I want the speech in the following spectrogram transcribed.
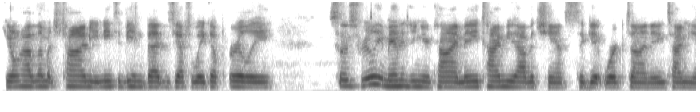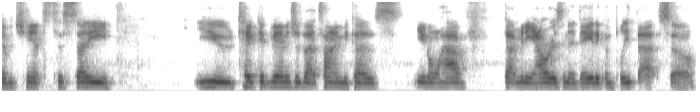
you don't have that much time, you need to be in bed because you have to wake up early. So it's really managing your time. Anytime you have a chance to get work done, anytime you have a chance to study, you take advantage of that time because you don't have that many hours in a day to complete that. So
